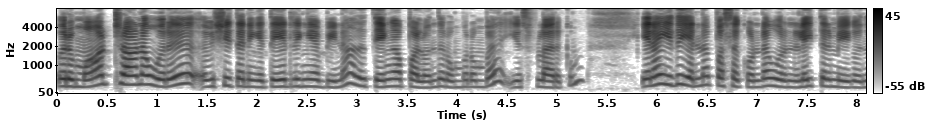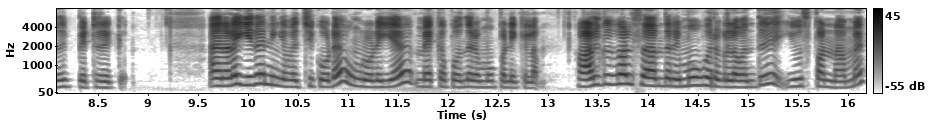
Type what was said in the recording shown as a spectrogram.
ஒரு மாற்றான ஒரு விஷயத்தை நீங்கள் தேடுறீங்க அப்படின்னா அது தேங்காய் பால் வந்து ரொம்ப ரொம்ப யூஸ்ஃபுல்லாக இருக்கும். ஏன்னா இது எண்ணெய் பசை கொண்ட ஒரு நிலைத்தன்மையை வந்து பெற்றிருக்கு. அதனால் இதை நீங்கள் வச்சு கூட உங்களுடைய மேக்கப் வந்து ரிமூவ் பண்ணிக்கலாம். ஆல்கஹால் சார்ந்த ரிமூவர்களை வந்து யூஸ் பண்ணாமல்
